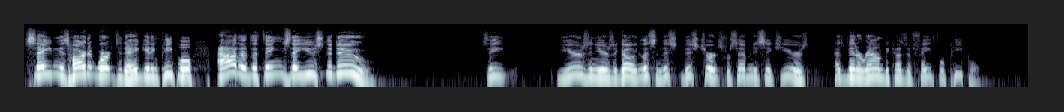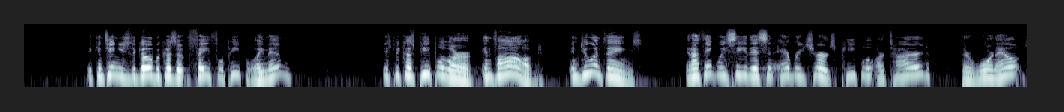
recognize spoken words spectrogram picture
Satan is hard at work today getting people out of the things they used to do. See, years and years ago, listen, this, this church for 76 years has been around because of faithful people. It continues to go because of faithful people. Amen? It's because people are involved in doing things. And I think we see this in every church. People are tired, they're worn out,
